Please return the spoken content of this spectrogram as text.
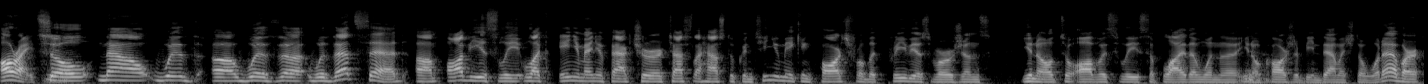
All right. So yeah. now with uh, with uh, with that said, um, obviously, like any manufacturer, Tesla has to continue making parts from the previous versions, you know, to obviously supply them when the you know cars are being damaged or whatever.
